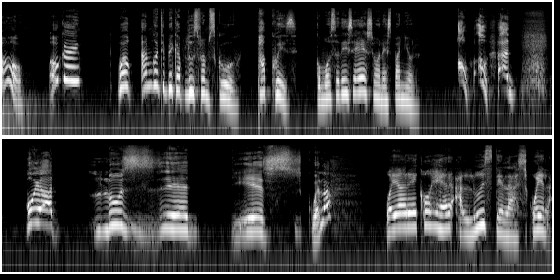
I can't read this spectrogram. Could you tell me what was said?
Oh, okay. Well, I'm going to pick up Luz from school. Pop quiz. ¿Cómo se dice eso en español? Oh, oh, uh, voy a luz eh, escuela. Voy a recoger a Luz de la escuela.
